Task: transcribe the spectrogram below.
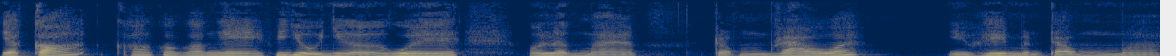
Dạ có, có con có nghe. Ví dụ như ở quê mỗi lần mà trồng rau á, nhiều khi mình trồng mà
